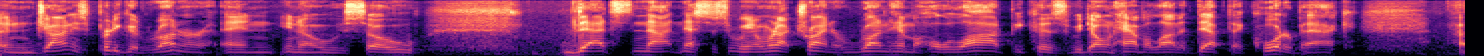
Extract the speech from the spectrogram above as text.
and Johnny's a pretty good runner, and you know, so that's not necessarily. You know, we're not trying to run him a whole lot because we don't have a lot of depth at quarterback. Uh,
